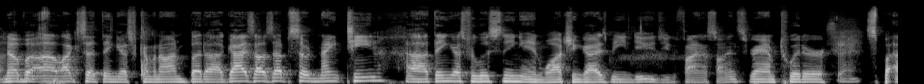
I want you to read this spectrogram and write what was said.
awesome. No, but uh, like I said, thank you guys for coming on. But uh, guys, that was episode 19. Uh, thank you guys for listening and watching. Guys, being dudes, you can find us on Instagram, Twitter, Same. Sp- uh,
